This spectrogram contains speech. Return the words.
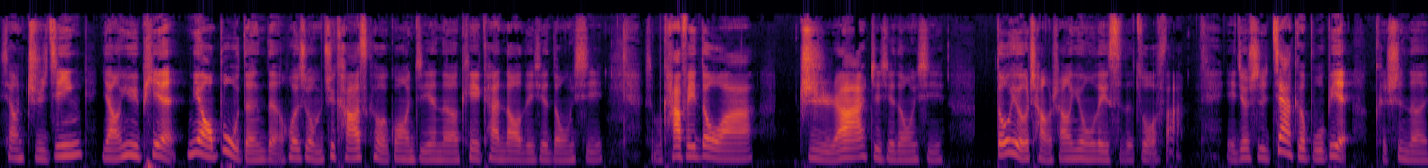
像纸巾、洋芋片、尿布等等，或者是我们去 Costco 逛街呢，可以看到的一些东西，什么咖啡豆啊、纸啊这些东西，都有厂商用类似的做法，也就是价格不变，可是呢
